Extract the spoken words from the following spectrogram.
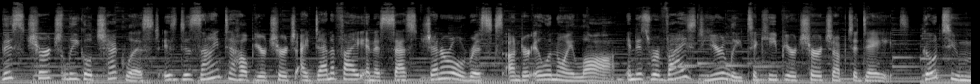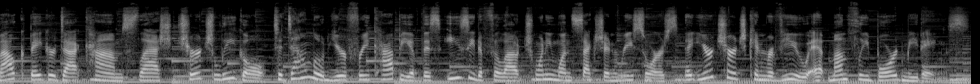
This church legal checklist is designed to help your church identify and assess general risks under Illinois law and is revised yearly to keep your church up to date. Go to mauckbaker.com slash churchlegal to download your free copy of this easy to fill out 21 section resource that your church can review at monthly board meetings.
